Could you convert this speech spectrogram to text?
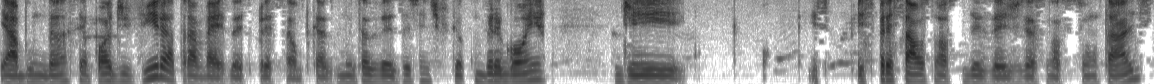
e a abundância pode vir através da expressão, porque muitas vezes a gente fica com vergonha de expressar os nossos desejos e as nossas vontades.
